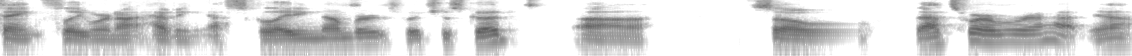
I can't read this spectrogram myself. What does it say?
thankfully we're not having escalating numbers which is good uh, so that's where we're at yeah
